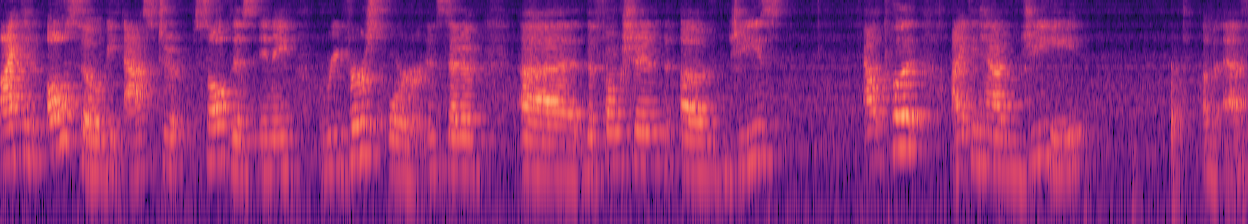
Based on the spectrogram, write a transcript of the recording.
I can also be asked to solve this in a reverse order. Instead of uh, the function of g's output, I can have g of f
